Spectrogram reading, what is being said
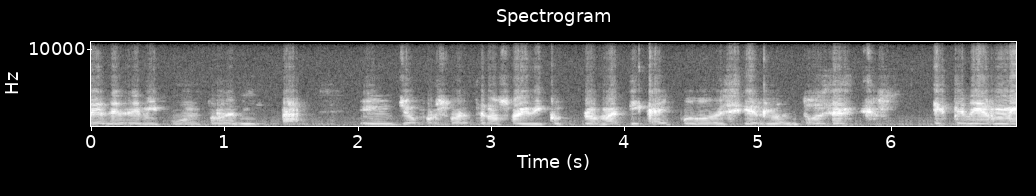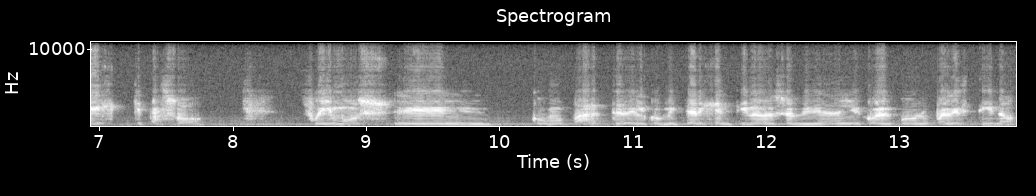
desde mi punto de vista eh, yo por suerte no soy diplomática y puedo decirlo. Entonces, este viernes que pasó, fuimos eh, como parte del Comité Argentino de Solidaridad con el Pueblo Palestino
